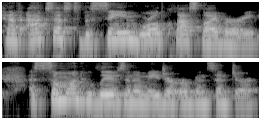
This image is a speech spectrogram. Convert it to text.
can have access to the same world-class library as someone who lives in a major urban center.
